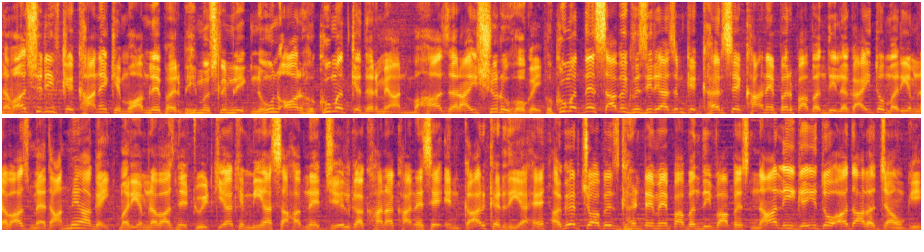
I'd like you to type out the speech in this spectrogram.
نواز شریف کے کھانے کے معاملے پر بھی مسلم لیگ نون اور حکومت کے درمیان محاذرائی شروع ہو گئی۔ حکومت نے سابق وزیر اعظم کے گھر سے کھانے پر پابندی لگائی تو مریم نواز میدان میں آ گئی۔ مریم نواز نے ٹویٹ کیا کہ میاں صاحب نے جیل کا کھانا کھانے سے انکار کر دیا ہے۔ اگر چوبیس گھنٹے میں پابندی واپس نہ لی گئی تو عدالت جاؤں گی۔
